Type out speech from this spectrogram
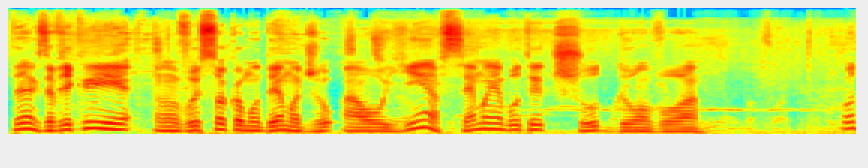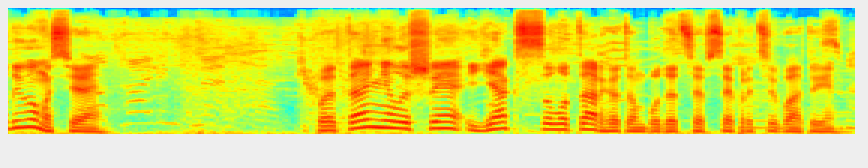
Так, завдяки е, високому демеджу АОЄ все має бути чудово. Подивимося. Питання лише, як з соло-таргетом буде це все працювати. Wind.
